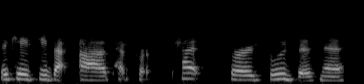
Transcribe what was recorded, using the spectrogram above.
the Kaytee uh, bird food business.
